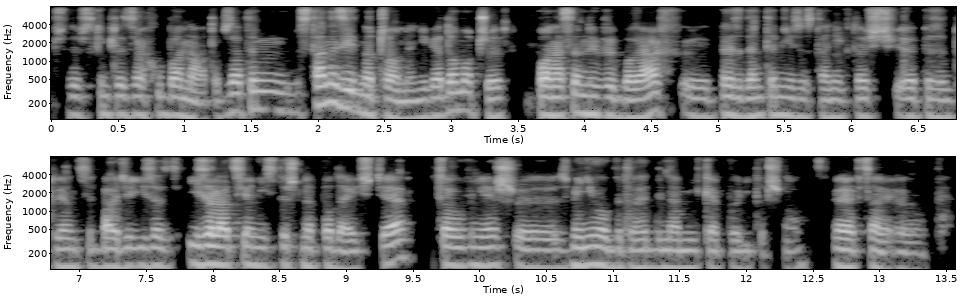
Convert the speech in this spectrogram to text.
przede wszystkim to jest zachuba NATO. Poza tym Stany Zjednoczone, nie wiadomo czy po następnych wyborach y, prezydentem nie zostanie ktoś reprezentujący bardziej izolacjonistyczne podejście, co również y, zmieniłoby trochę dynamikę polityczną w całej Europie.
